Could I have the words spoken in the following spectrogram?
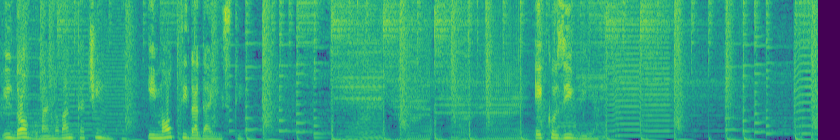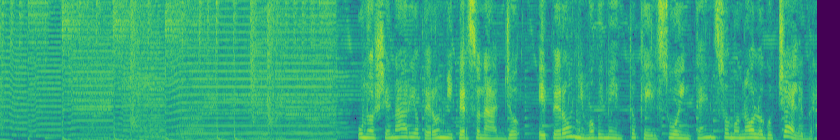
il Dogma 95, i motti dadaisti. E così via. Uno scenario per ogni personaggio, e per ogni movimento che il suo intenso monologo celebra.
